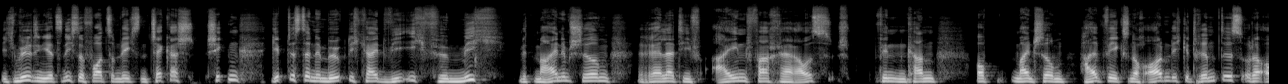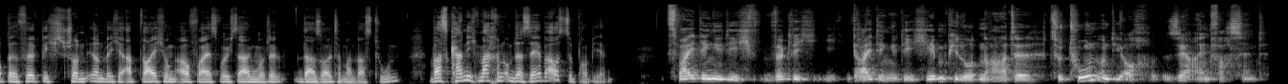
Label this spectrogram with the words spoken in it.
Ich will den jetzt nicht sofort zum nächsten Checker schicken. Gibt es denn eine Möglichkeit, wie ich für mich mit meinem Schirm relativ einfach herausfinden kann, ob mein Schirm halbwegs noch ordentlich getrimmt ist oder ob er wirklich schon irgendwelche Abweichungen aufweist, wo ich sagen würde, da sollte man was tun. Was kann ich machen, um das selber auszuprobieren? Zwei Dinge, die ich wirklich, drei Dinge, die ich jedem Piloten rate zu tun und die auch sehr einfach sind.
